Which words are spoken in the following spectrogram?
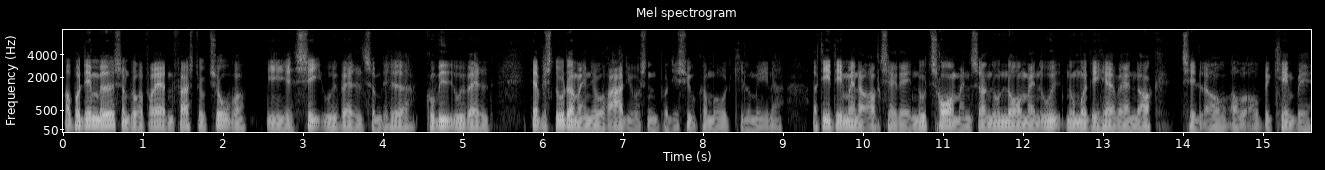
og på det møde, som du refererer den 1. oktober i C-udvalget, som det hedder, covid-udvalget, der beslutter man jo radiusen på de 7,8 km. Og det er det, man er optaget af. Nu tror man så, nu når man ud, nu må det her være nok til at, at, at bekæmpe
